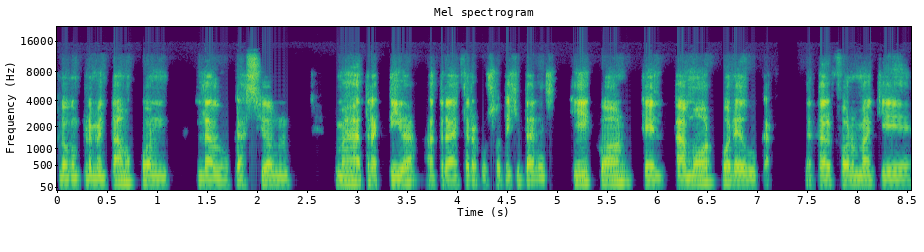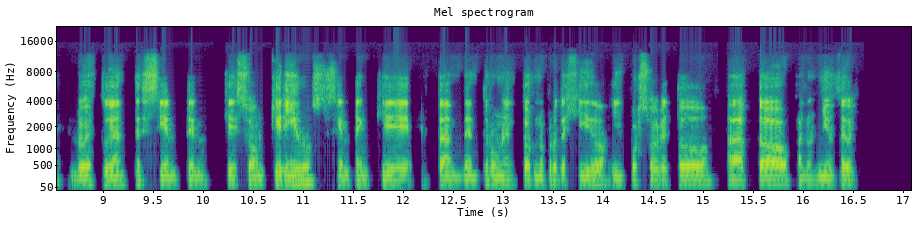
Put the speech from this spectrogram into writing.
lo complementamos con la educación más atractiva a través de recursos digitales y con el amor por educar, de tal forma que los estudiantes sienten que son queridos, sienten que están dentro de un entorno protegido y por sobre todo adaptado a los niños de hoy.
